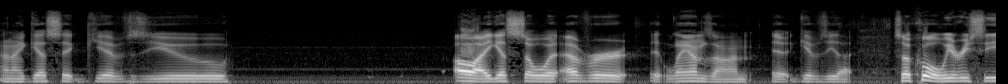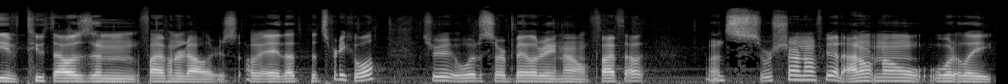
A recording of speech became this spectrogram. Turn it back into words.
and I guess it gives you. Oh, I guess so. Whatever it lands on, it gives you that. So cool. We received two thousand five hundred dollars. Okay, that that's pretty cool. So what's our bail rate now? Five thousand. That's we're starting off good. I don't know what like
